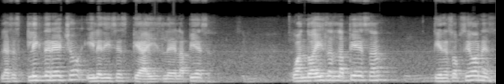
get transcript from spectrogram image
le haces clic derecho y le dices que aísle la pieza. Cuando aíslas la pieza, tienes opciones.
